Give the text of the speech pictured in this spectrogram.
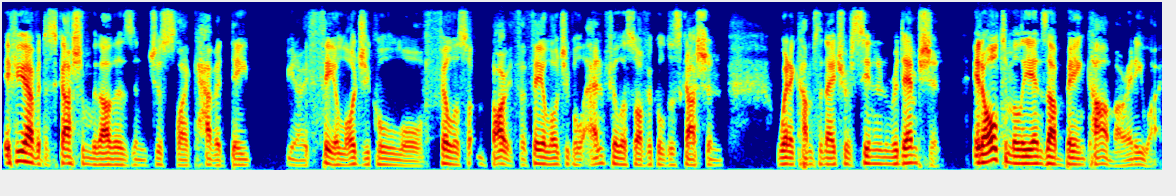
if you have a discussion with others and just like have a deep you know theological or philosoph- both a theological and philosophical discussion when it comes to the nature of sin and redemption. It ultimately ends up being karma anyway.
